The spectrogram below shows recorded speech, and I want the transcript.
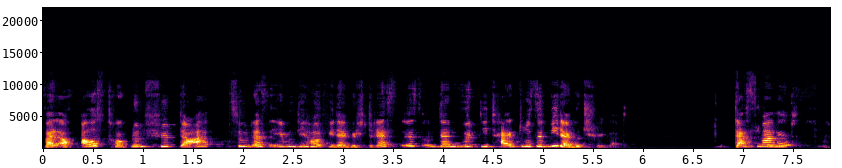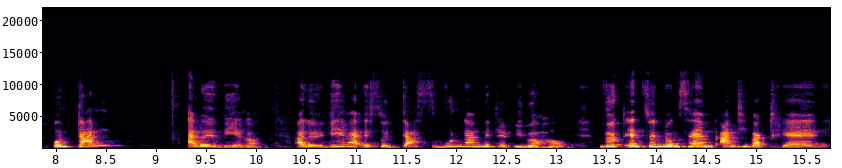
Weil auch Austrocknen führt dazu, dass eben die Haut wieder gestresst ist und dann wird die Teigdrüse wieder getriggert. Das mache ich. Und dann Aloe Vera. Aloe Vera ist so das Wundermittel überhaupt. Wirkt entzündungshemmend, antibakteriell,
